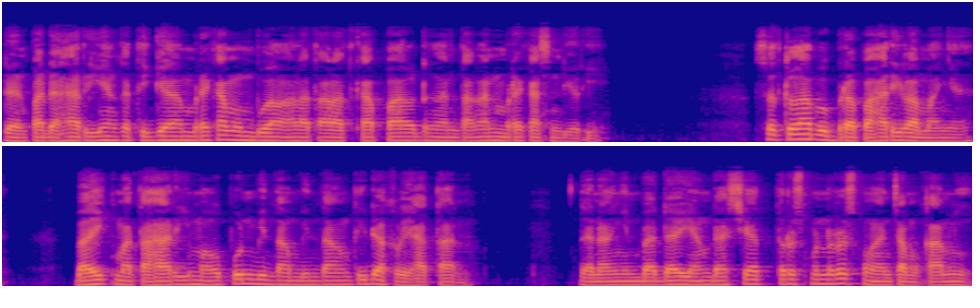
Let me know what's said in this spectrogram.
Dan pada hari yang ketiga mereka membuang alat-alat kapal dengan tangan mereka sendiri. Setelah beberapa hari lamanya, baik matahari maupun bintang-bintang tidak kelihatan, dan angin badai yang dahsyat terus-menerus mengancam kami.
